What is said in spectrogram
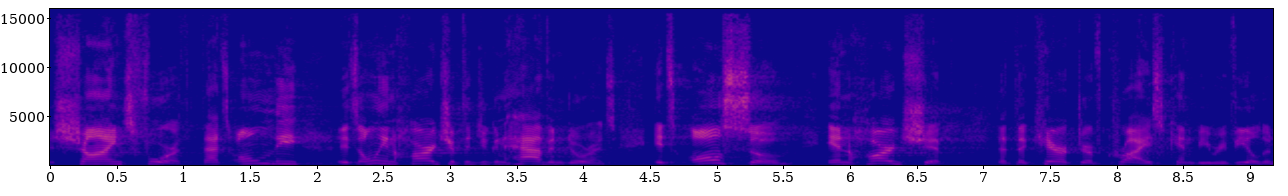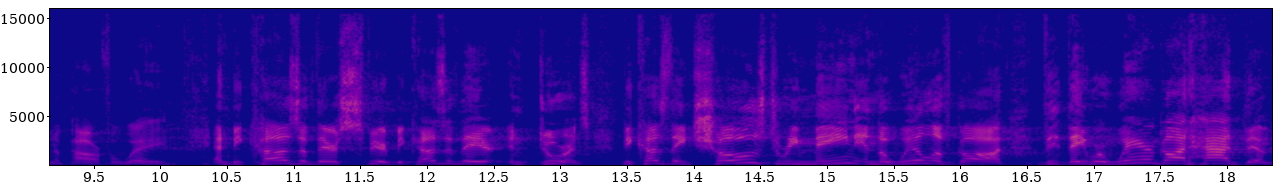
shines forth. That's only it's only in hardship that you can have endurance. It's also in hardship that the character of Christ can be revealed in a powerful way. And because of their spirit, because of their endurance, because they chose to remain in the will of God, they were where God had them.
